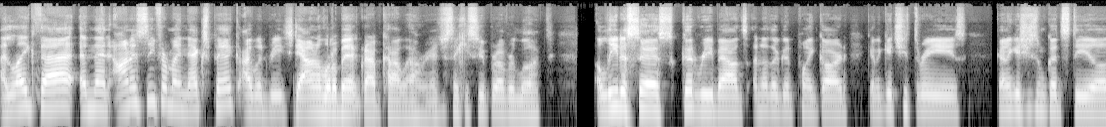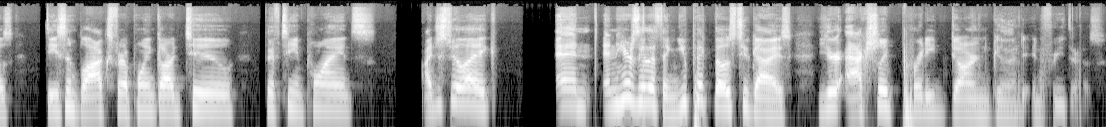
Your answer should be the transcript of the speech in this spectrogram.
I like that. And then honestly, for my next pick, I would reach down a little bit, grab Kyle Lowry. I just think he's super overlooked. Elite assists, good rebounds, another good point guard, going to get you threes, going to get you some good steals, decent blocks for a point guard too, 15 points. I just feel like and and here's the other thing. You pick those two guys, you're actually pretty darn good in free throws.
